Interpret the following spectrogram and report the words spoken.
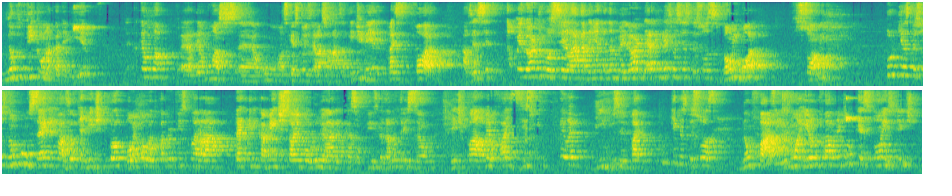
não ficam na academia? Tem, alguma, é, tem algumas, é, algumas questões relacionadas a atendimento, mas fora. Às vezes você o melhor de você lá, a academia está dando o melhor dela e mesmo assim as pessoas vão embora, somem. Porque as pessoas não conseguem fazer o que a gente propõe. O educador físico vai lá, tecnicamente só evolui a área da educação física, da nutrição. A gente fala, meu, faz isso, meu, é bingo, você vai. Por que, que as pessoas não fazem? E eu não, eu não falo nem por questões, gente,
